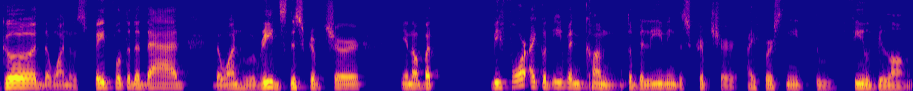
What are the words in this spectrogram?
good, the one who's faithful to the dad, the one who reads the scripture, you know. But before I could even come to believing the scripture, I first need to feel belong,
